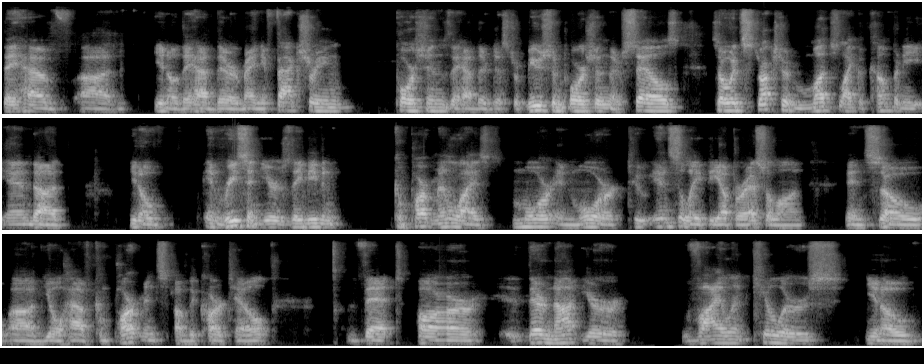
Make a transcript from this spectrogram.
They have uh, you know they have their manufacturing portions, they have their distribution portion, their sales. So it's structured much like a company. And uh, you know, in recent years, they've even compartmentalized more and more to insulate the upper echelon. And so uh, you'll have compartments of the cartel that are, they're not your violent killers, you know,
